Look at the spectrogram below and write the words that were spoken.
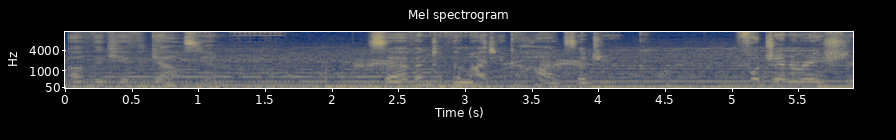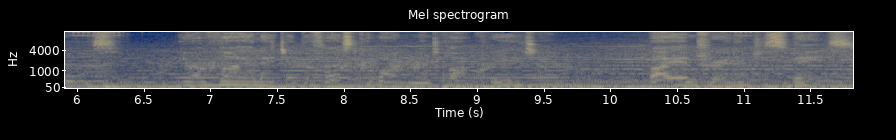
of the Kiith Gaalsien, servant of the mighty Kahad Sajuuk. For generations, you have violated the first commandment of our Creator by entering into space.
